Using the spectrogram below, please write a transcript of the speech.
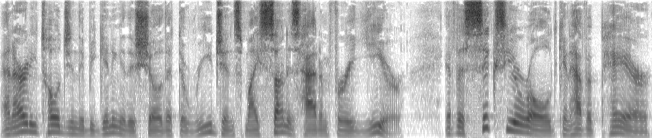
and I already told you in the beginning of the show that the Regents, my son has had them for a year. If a six year old can have a pair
